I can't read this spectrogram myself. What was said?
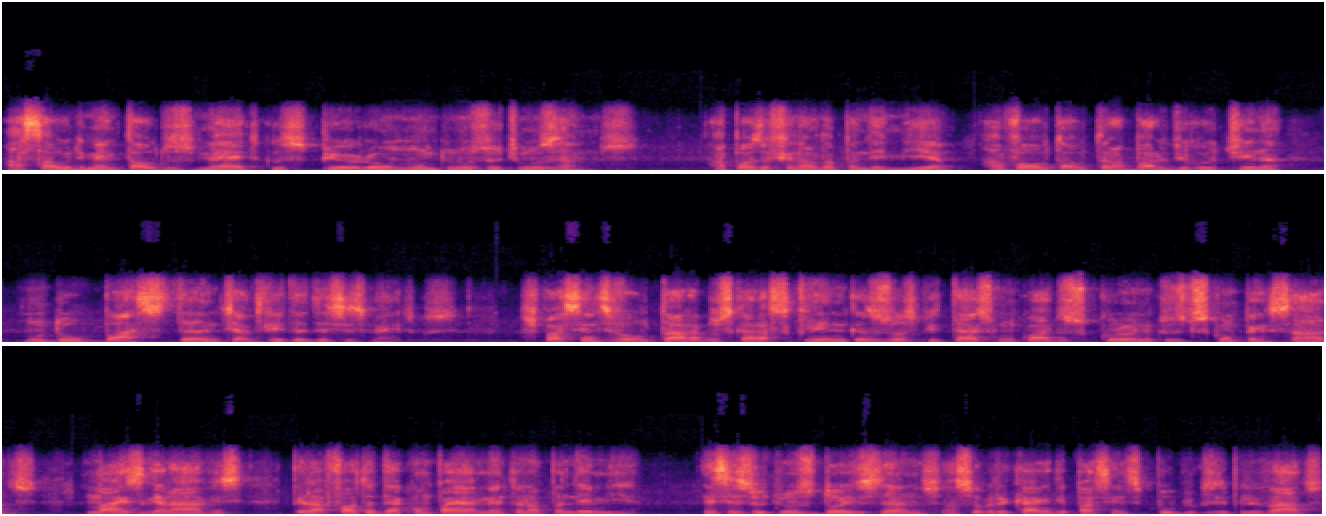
A saúde mental dos médicos piorou muito nos últimos anos. Após o final da pandemia, a volta ao trabalho de rotina mudou bastante a vida desses médicos. Os pacientes voltaram a buscar as clínicas os hospitais com quadros crônicos descompensados, mais graves, pela falta de acompanhamento na pandemia. Nesses últimos dois anos, a sobrecarga de pacientes públicos e privados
